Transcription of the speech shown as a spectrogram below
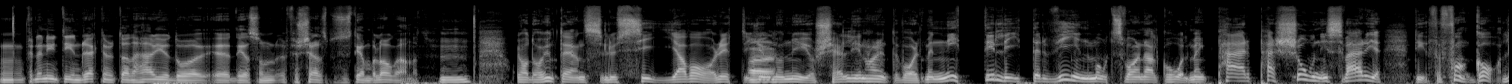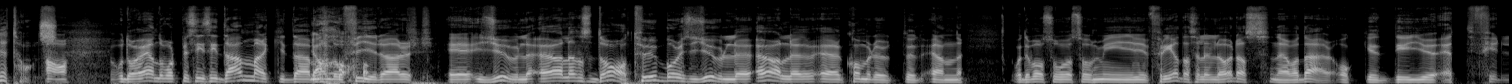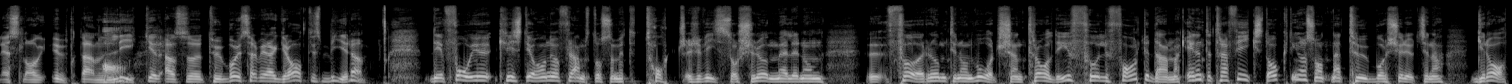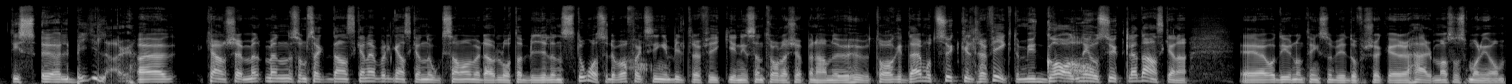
Mm, för den är ju inte inräknad utan det här är ju då eh, det som försäljs på systembolag och annat. Mm. Ja, då har ju inte ens Lucia varit, Nej. jul och nyårshelgen har det inte varit, men 90 liter vin motsvarande alkoholmängd per person i Sverige. Det är ju för fan galet Hans. Ja, och då har jag ändå varit precis i Danmark där man då firar eh, julölens dag. Tuborgs julöl eh, kommer ut en och det var så som i fredags eller lördags när jag var där och det är ju ett fylleslag utan Ja. like. Alltså Tuborg serverar gratis bira. Det får ju Christiania att framstå som ett torrt revisorsrum eller någon eh, förrum till någon vårdcentral. Det är ju full fart i Danmark. Är det inte trafikstockning och sånt när Tuborg kör ut sina gratisölbilar? Eh, Kanske, men, men som sagt danskarna är väl ganska nogsamma med det att låta bilen stå så det var faktiskt ingen biltrafik in i centrala Köpenhamn överhuvudtaget. Däremot cykeltrafik, de är ju galna i att cykla danskarna. Eh, och det är ju någonting som vi då försöker härma så småningom.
